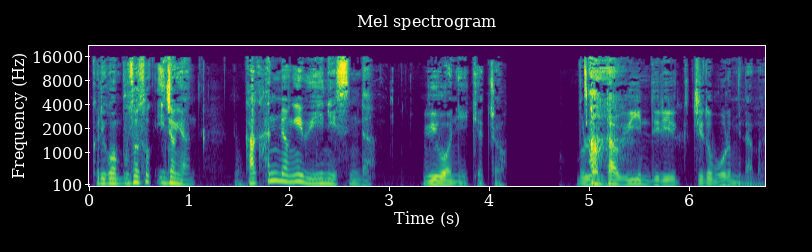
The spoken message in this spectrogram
그리고 무소속 이정현 각 한 명의 위인이 있습니다. 위원이 있겠죠. 물론 아. 다 위인들일지도 모릅니다만.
